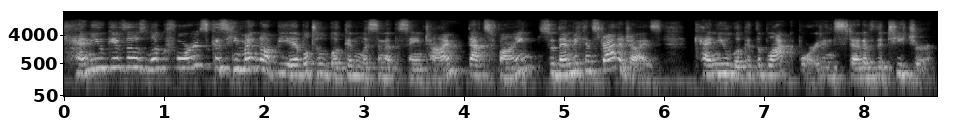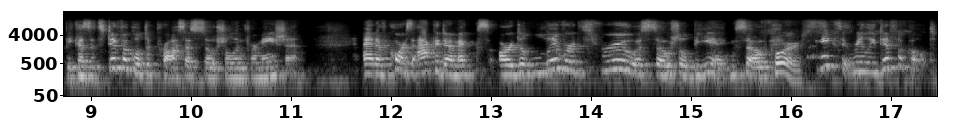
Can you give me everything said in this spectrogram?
can you give those look fors? Because he might not be able to look and listen at the same time. That's fine. So then we can strategize. Can you look at the blackboard instead of the teacher? Because it's difficult to process social information. And of course, academics are delivered through a social being. So of course. it makes it really difficult.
